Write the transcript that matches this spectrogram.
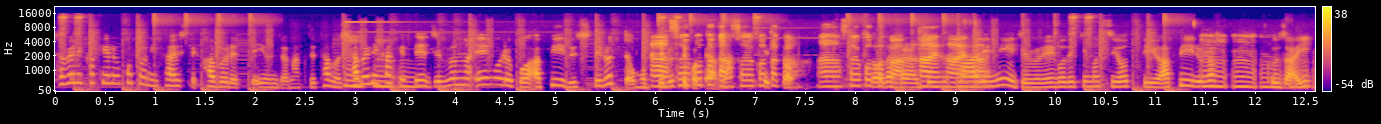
喋りかけることに対してかぶれって言うんじゃなくて多分喋りかけて自分の英語力をアピールしてるって思ってるっあそういうことてこと。やなかそういうことか。あそういうことか。だから、はいはいはい。周りに自分英語できますよっていうアピールがうざいって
